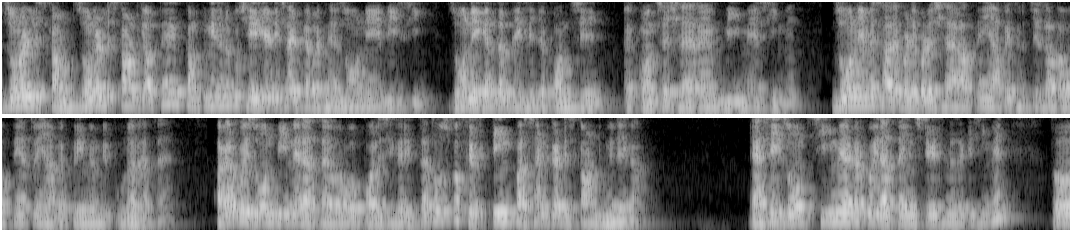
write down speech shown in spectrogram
जोनल डिस्काउंट जोनल डिस्काउंट क्या होते हैं? कंपनीज़ ने कुछ एरिया डिसाइड कर रखे हैं zone A B C zone A के अंदर देख लीजिए कौन से कौन से शहर हैं बी में सी में। जोन ए में सारे बड़े बड़े शहर आते हैं, यहाँ पे खर्चे ज़्यादा होते हैं तो यहाँ पे प्रीमियम भी पूरा रहता है। अगर कोई जोन बी में रहता है और वो पॉलिसी खरीदता है तो उसको फिफ्टीन परसेंट का डिस्काउंट मिलेगा। ऐसे ही जोन सी में अगर कोई रहता है इन स्टेट्स में से किसी में तो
